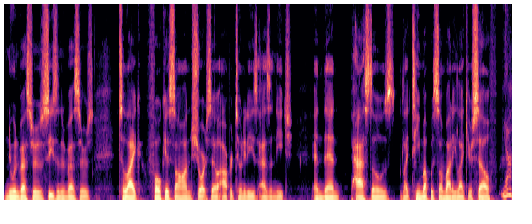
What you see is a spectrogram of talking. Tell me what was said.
new investors seasoned investors to like focus on short sale opportunities as a niche and then pass those like team up with somebody like yourself Yeah.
